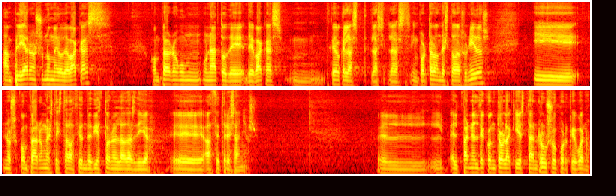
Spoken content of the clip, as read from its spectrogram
Ampliaron su número de vacas, compraron un, hato de, vacas, mm, creo que las, importaron de Estados Unidos y nos compraron esta instalación de 10 toneladas día eh, hace tres años. El, panel de control aquí está en ruso porque, bueno,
